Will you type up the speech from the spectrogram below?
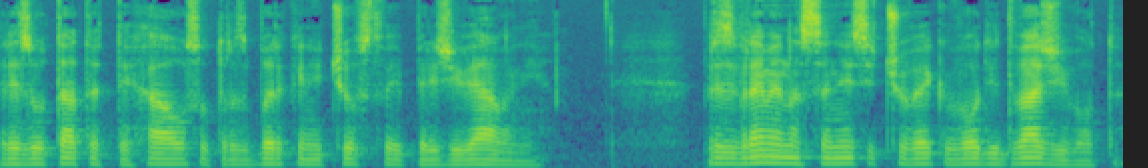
Резултатът е хаос от разбъркани чувства и преживявания. През време на съня си човек води два живота.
